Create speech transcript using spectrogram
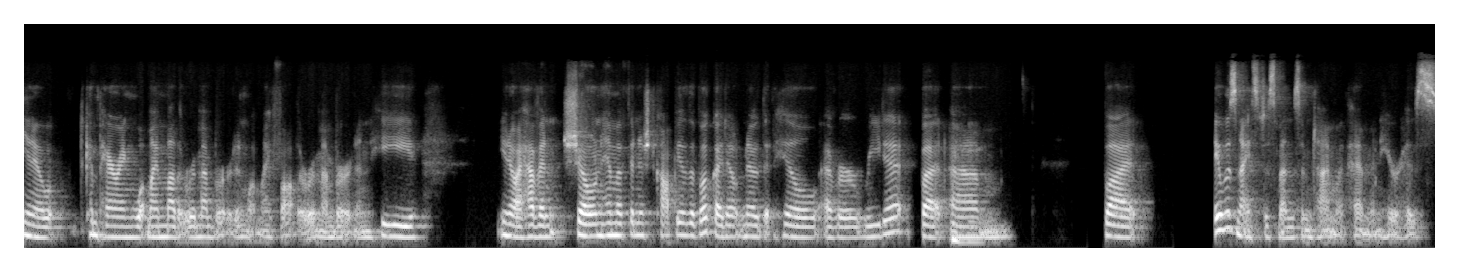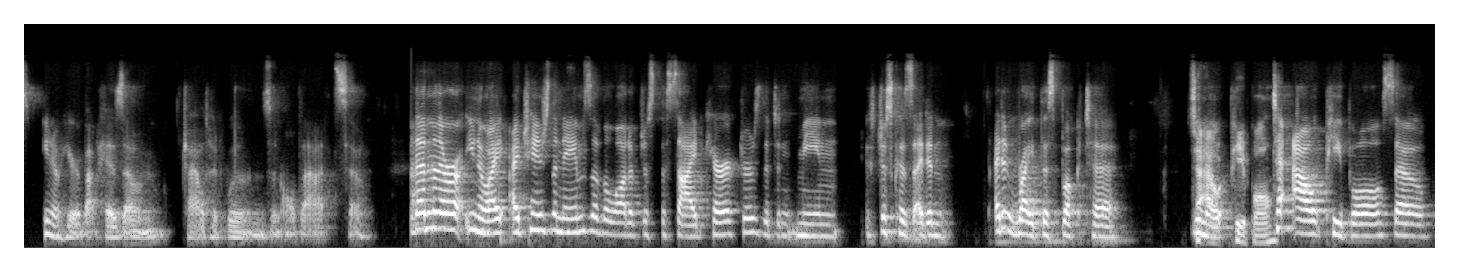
you know, comparing what my mother remembered and what my father remembered. And he you know, I haven't shown him a finished copy of the book. I don't know that he'll ever read it, but mm-hmm. um, but it was nice to spend some time with him and hear his, you know, hear about his own childhood wounds and all that. So then there are, you know, I, I changed the names of a lot of just the side characters that didn't mean it's just because I didn't I didn't write this book to to know, out people to out people. So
